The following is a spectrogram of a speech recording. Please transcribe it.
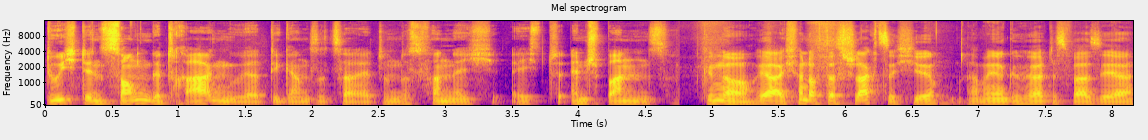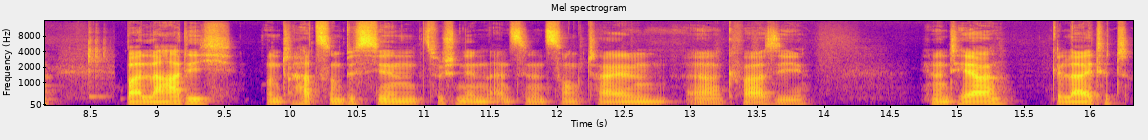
durch den Song getragen wird die ganze Zeit. Und das fand ich echt entspannend. Genau, ja, ich fand auch das Schlagzeug hier, haben wir ja gehört, das war sehr balladig und hat so ein bisschen zwischen den einzelnen Songteilen äh, quasi hin und her geleitet.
